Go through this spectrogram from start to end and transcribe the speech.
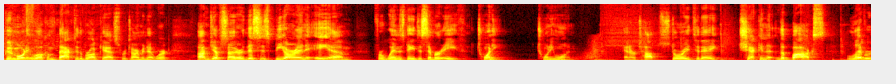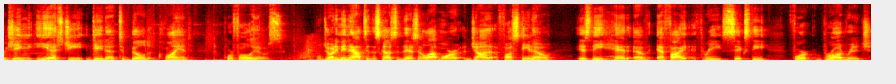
Good morning. Welcome back to the Broadcast Retirement Network. I'm Jeff Snyder. This is BRN AM for Wednesday, December 8th, 2021. And our top story today checking the box, leveraging ESG data to build client portfolios. Well, joining me now to discuss this and a lot more, John Faustino is the head of FI 360 for Broadridge.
